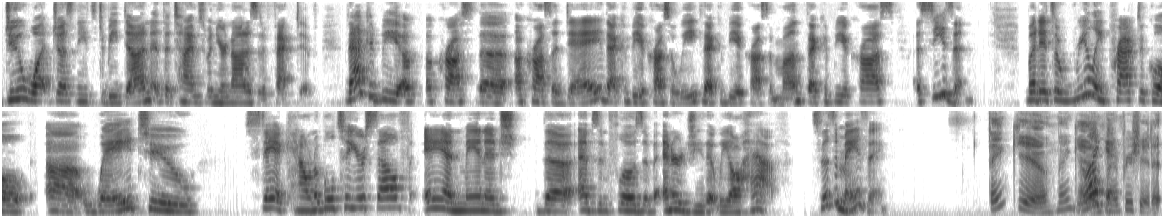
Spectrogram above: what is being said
do what just needs to be done at the times when you're not as effective that could be a, across the across a day that could be across a week that could be across a month that could be across a season. But it's a really practical uh, way to stay accountable to yourself and manage the ebbs and flows of energy that we all have. So that's amazing. Thank you. Thank you. i, like I appreciate it.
